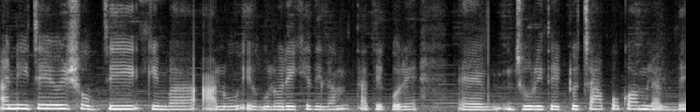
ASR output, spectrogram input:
আর নিচে ওই সবজি কিংবা আলু এগুলো রেখে দিলাম, তাতে করে ঝুড়িতে একটু চাপও কম লাগবে।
